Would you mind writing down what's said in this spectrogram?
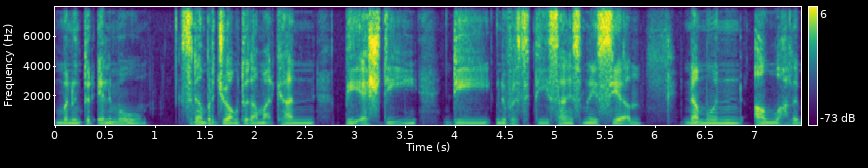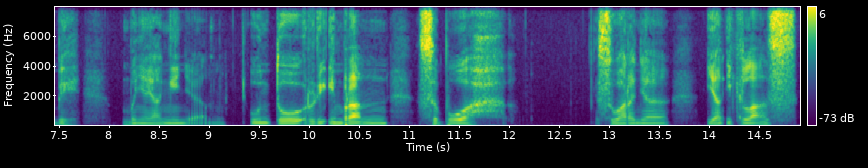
menuntut ilmu. Sedang berjuang untuk tamatkan PhD di Universiti Sains Malaysia. Namun Allah lebih menyayanginya. Untuk Rudi Imran sebuah suaranya yang ikhlas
